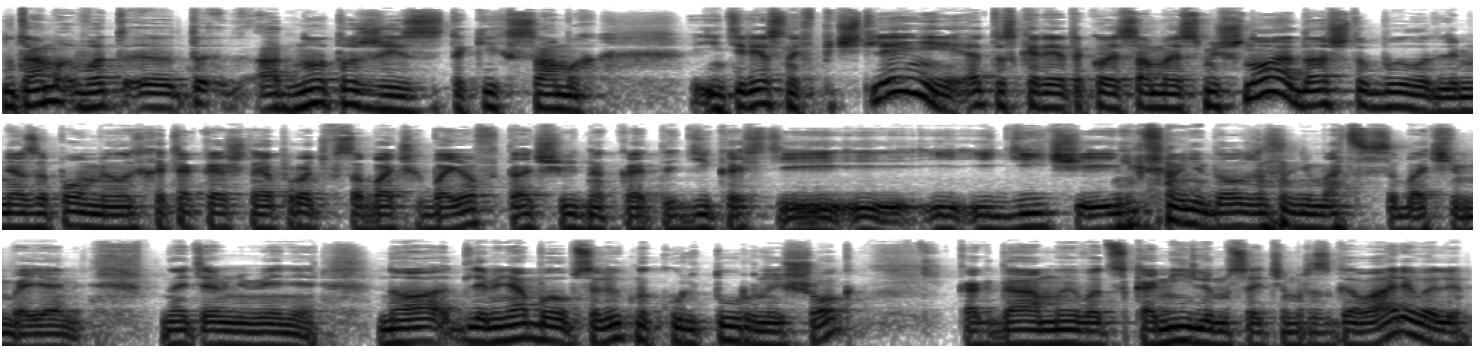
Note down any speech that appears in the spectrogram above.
Ну, там вот э, одно тоже из таких самых интересных впечатлений, это скорее такое самое смешное, да, что было для меня запомнилось, хотя, конечно, я против собачьих боев, это, очевидно, какая-то дикость и, и, и, и дичь, и никто не должен заниматься собачьими боями, но тем не менее. Но для меня был абсолютно культурный шок, когда мы вот с Камилем с этим разговаривали,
